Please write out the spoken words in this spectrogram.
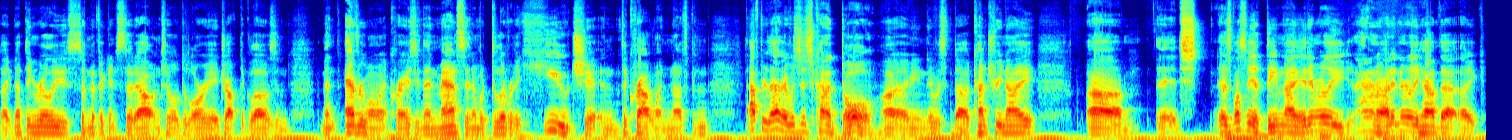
like nothing really significant stood out until Deslauriers dropped the gloves, and then everyone went crazy. Then Manson would delivered a huge hit, and the crowd went nuts. But after that, it was just kind of dull. Uh, I mean, it was uh, country night. Um, it's it was supposed to be a theme night. It didn't really. I don't know. I didn't really have that like.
